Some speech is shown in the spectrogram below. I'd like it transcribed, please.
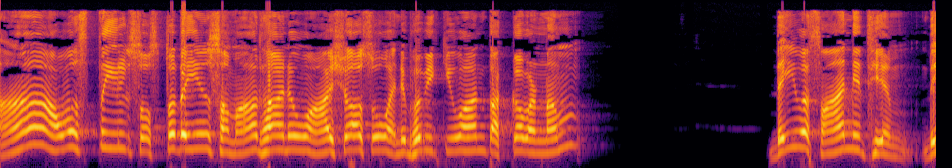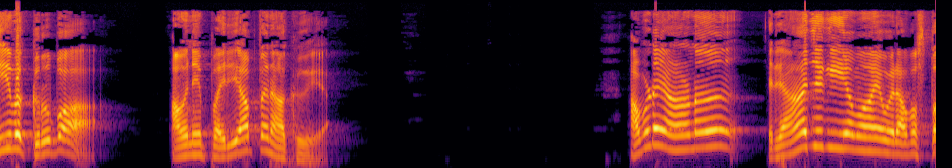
ആ അവസ്ഥയിൽ സ്വസ്ഥതയും സമാധാനവും ആശ്വാസവും അനുഭവിക്കുവാൻ തക്കവണ്ണം ദൈവ സാന്നിധ്യം ദൈവകൃപ അവനെ പര്യാപ്തനാക്കുകയാണ് അവിടെയാണ് രാജകീയമായ ഒരവസ്ഥ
